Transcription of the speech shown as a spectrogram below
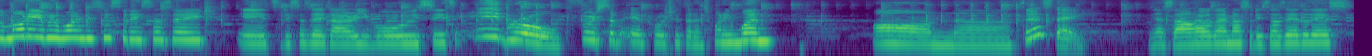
Good morning, everyone. This is Lisa's Age. It's Lisa's Age Diary Voice. It's April, 1st of April 2021 on、uh, Thursday. 皆さんおはようございます。リサ・ゼードです。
